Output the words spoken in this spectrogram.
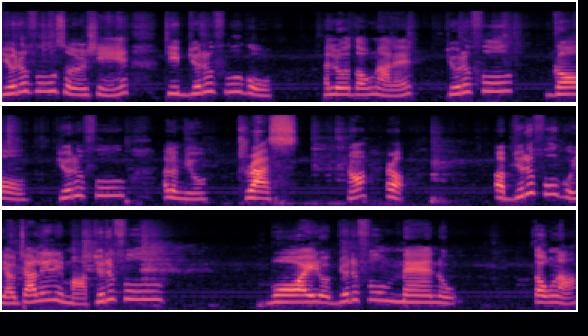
beautiful ဆိုလို့ရှိရင်ဒီ beautiful ကို ဘယ်လိုသုံးတာလဲ beautiful girl beautiful အဲ့လိုမျိုး dress เนาะအဲ့တော့ a beautiful ကိုယောက်ျားလေးတွေမှာ beautiful boy တို့ beautiful man တို့သုံးလား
